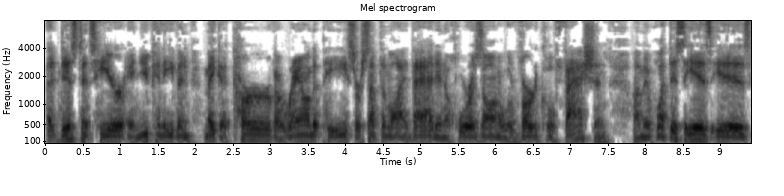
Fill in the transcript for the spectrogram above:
a distance here and you can even make a curve around a piece or something like that in a horizontal or vertical fashion. Um, and what this is, is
